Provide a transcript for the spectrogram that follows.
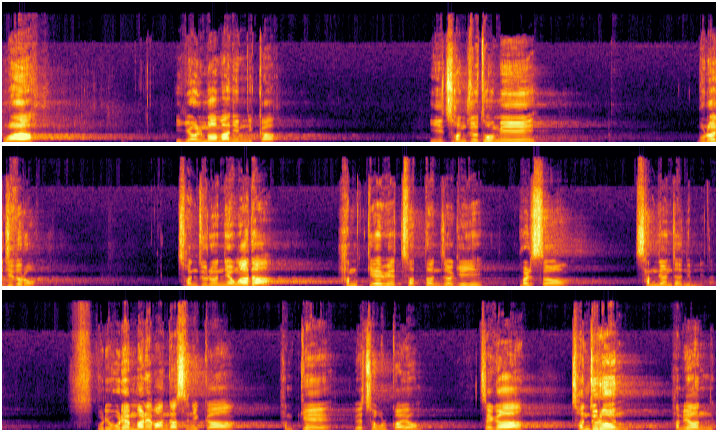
와, 이게 얼마만입니까? 이 전주돔이 무너지도록 전주는 영화다 함께 외쳤던 적이 벌써 3년 전입니다. 우리 오랜만에 만났으니까 함께 외쳐볼까요? 제가 전주는 하면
